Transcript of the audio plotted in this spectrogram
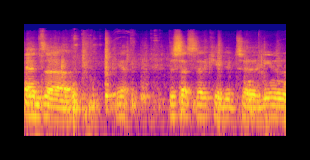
and uh, yeah, this set's dedicated to Nina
